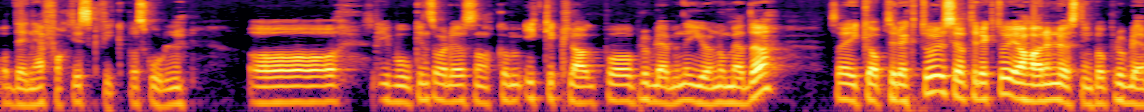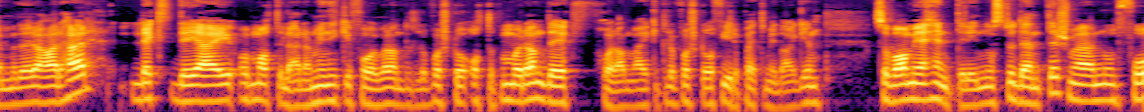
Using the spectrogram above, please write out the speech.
og den jeg faktisk fikk på skolen. Og i boken så var det snakk om ikke klag på problemene, gjør noe med det. Så jeg gikk opp til rektor og sa til rektor jeg har en løsning på problemet dere har her. Det jeg og mattelæreren min ikke får hverandre til å forstå åtte på morgenen, det får han meg ikke til å forstå fire på ettermiddagen. Så hva om jeg henter inn noen studenter som er noen få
